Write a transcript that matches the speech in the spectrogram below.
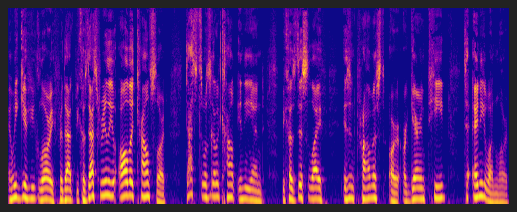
and we give you glory for that because that's really all that counts, Lord. That's what's going to count in the end because this life isn't promised or, or guaranteed to anyone, Lord.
